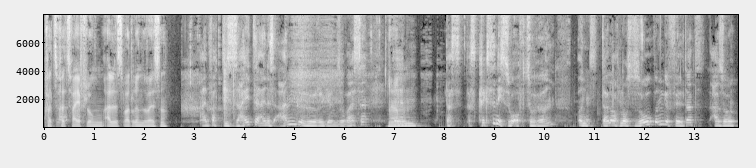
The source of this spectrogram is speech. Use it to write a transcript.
Ver Verzweiflung, alles war drin, so weißt du. einfach die Seite eines Angehörigen, so weißt du. Ähm, das, das kriegst du nicht so oft zu hören. Und dann auch noch so ungefiltert. Also,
